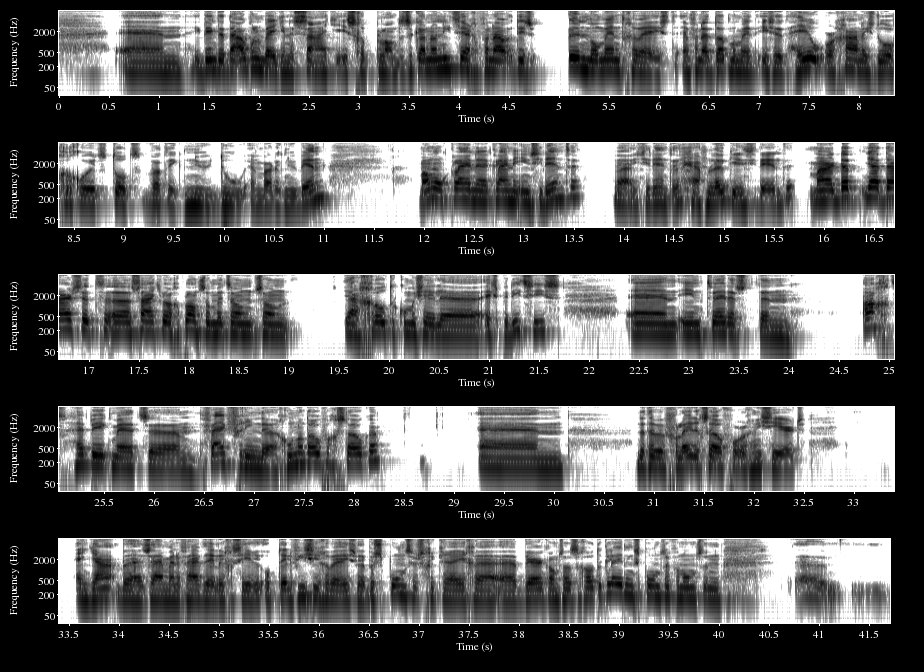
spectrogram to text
En ik denk dat daar ook wel een beetje een zaadje is geplant. Dus ik kan nog niet zeggen van nou, het is een moment geweest. En vanuit dat moment is het heel organisch doorgegroeid tot wat ik nu doe en waar ik nu ben. Maar allemaal kleine, kleine incidenten. Ja, incidenten. Leuke incidenten. Maar dat, ja, daar is het uh, zaadje wel geplant. Zo met zo'n zo'n ja, grote commerciële expedities. En in 2008 heb ik met uh, vijf vrienden Groenland overgestoken. En dat hebben we volledig zelf georganiseerd. En ja, we zijn met een vijfdelige serie op televisie geweest. We hebben sponsors gekregen. Uh, was een grote kledingsponsor van ons. Een uh,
